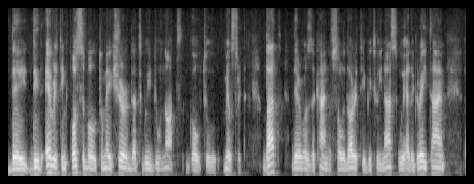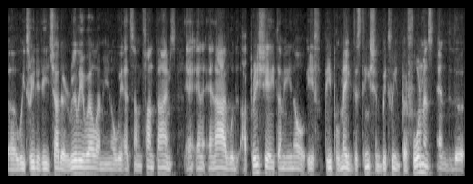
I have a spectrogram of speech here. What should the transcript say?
they did everything possible to make sure that we do not go to Millstreet. But there was a kind of solidarity between us. We had a great time uh, we treated each other really well. I mean, you know, we had some fun times, and, and I would appreciate, I mean, you know, if people make distinction between performance and the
